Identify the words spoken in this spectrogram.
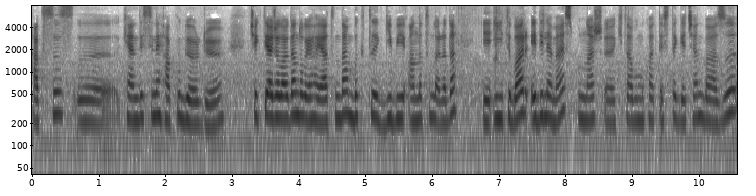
haksız, e, kendisini haklı gördüğü, çektiği acılardan dolayı hayatından bıktığı gibi anlatımlara da e, itibar edilemez. Bunlar e, Kitab-ı Mukaddes'te geçen bazı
